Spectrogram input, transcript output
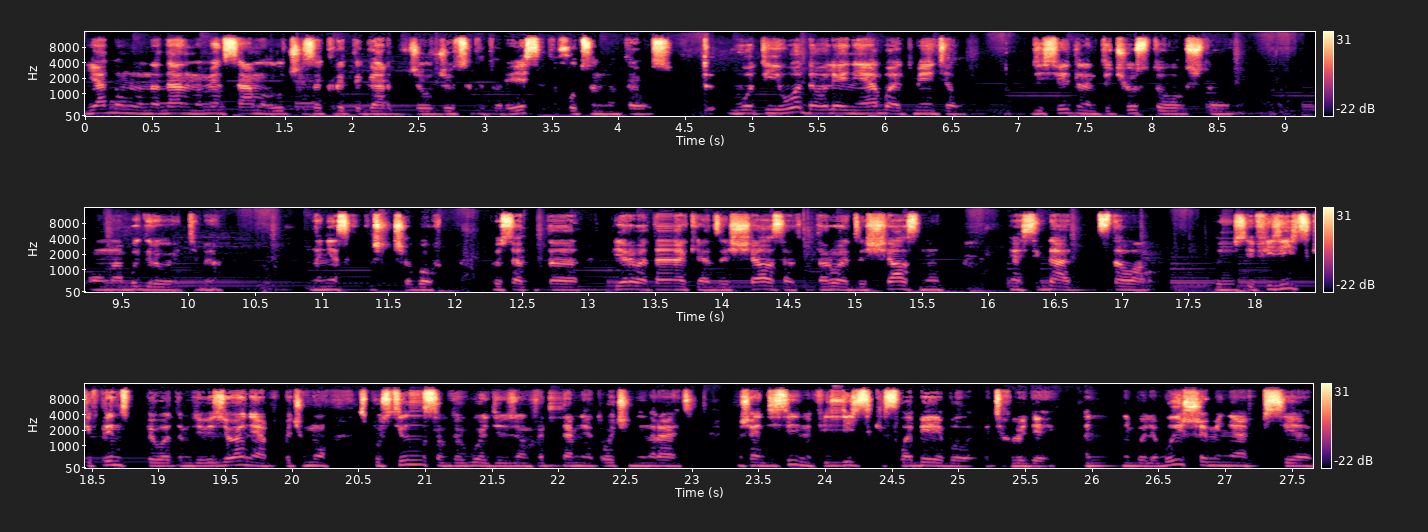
я думаю, на данный момент самый лучший закрытый гард в джиу-джитсу, который есть, это Худсон Матеус. Вот его давление я бы отметил. Действительно, ты чувствовал, что он обыгрывает тебя на несколько шагов. То есть от э, первой атаки отзащищался, от второй отзащищался, но я всегда отставал. То есть и физически, в принципе, в этом дивизионе, а почему спустился в другой дивизион, хотя мне это очень не нравится, потому что я действительно физически слабее был этих людей. Они были выше меня все,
